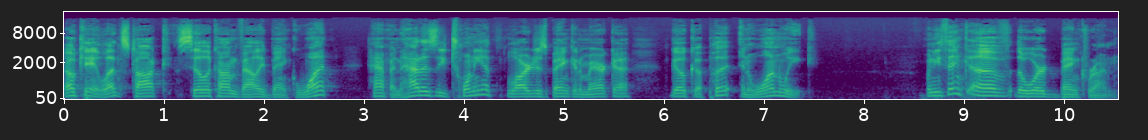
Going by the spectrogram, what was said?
Okay, let's talk Silicon Valley Bank. What happened? How does the 20th largest bank in America go kaput in one week? When you think of the word bank run,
